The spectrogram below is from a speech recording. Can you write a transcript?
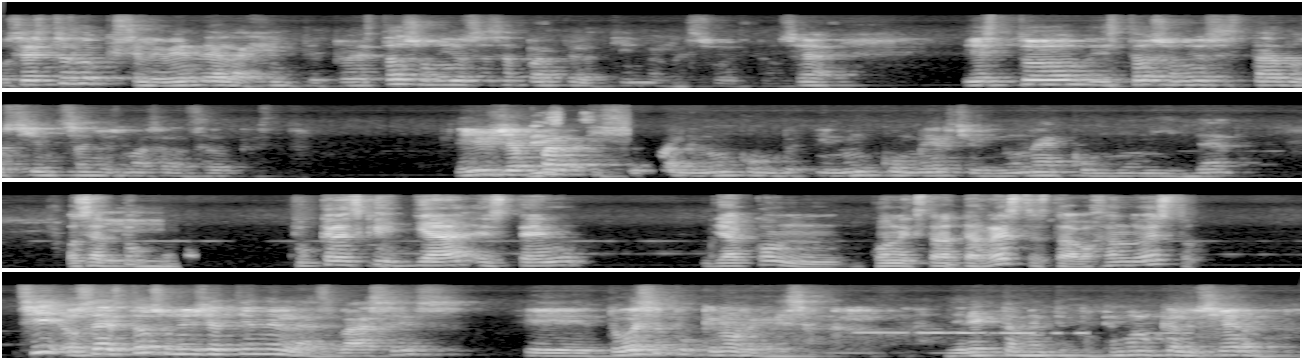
O sea, esto es lo que se le vende a la gente, pero Estados Unidos esa parte la tiene resuelta. O sea, esto, Estados Unidos está 200 años más avanzado que esto. Ellos ya participan en un, en un comercio, en una comunidad. O sea, ¿tú, eh, ¿tú crees que ya estén ya con, con, extraterrestres trabajando esto? Sí, o sea, Estados Unidos ya tiene las bases. Eh, a decir por qué no regresan directamente, porque nunca lo hicieron.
